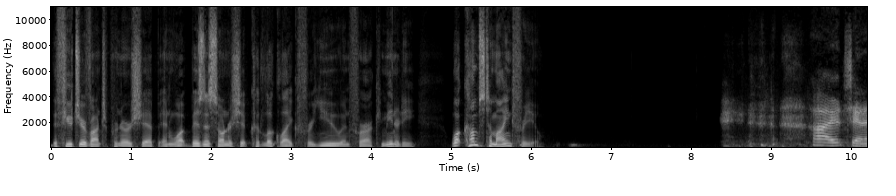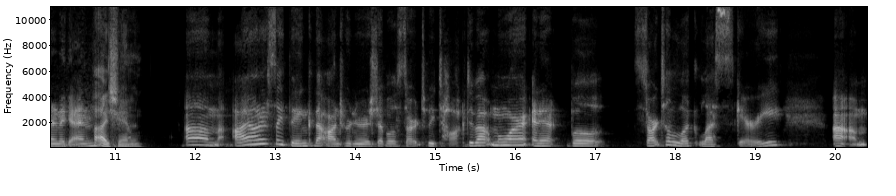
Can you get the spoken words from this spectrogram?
the future of entrepreneurship and what business ownership could look like for you and for our community. What comes to mind for you? Hi, it's Shannon again. Hi, Shannon. Um, I honestly think that entrepreneurship will start to be talked about more and it will start to look less scary. Um,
